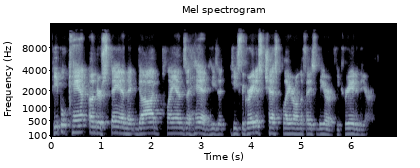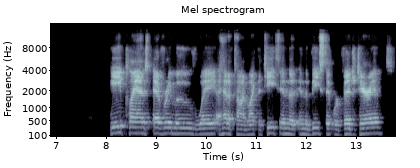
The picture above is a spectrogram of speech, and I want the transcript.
people can't understand that God plans ahead. He's a he's the greatest chess player on the face of the earth. He created the earth. He plans every move way ahead of time, like the teeth in the in the beasts that were vegetarians.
